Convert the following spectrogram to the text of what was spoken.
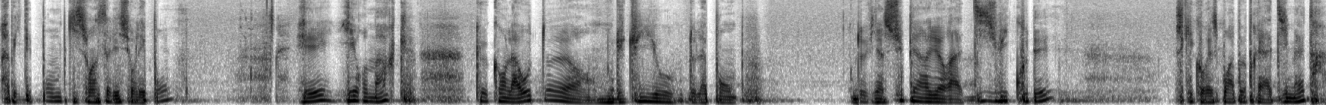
avec des pompes qui sont installées sur les ponts. Et ils remarquent que quand la hauteur du tuyau de la pompe devient supérieure à 18 coudées, ce qui correspond à peu près à 10 mètres,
